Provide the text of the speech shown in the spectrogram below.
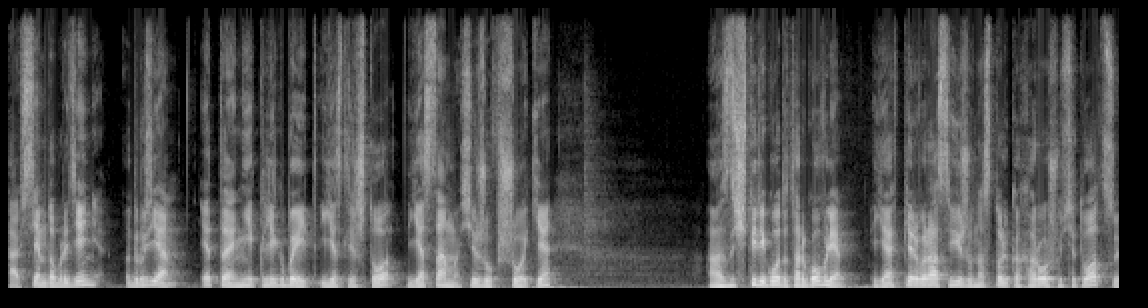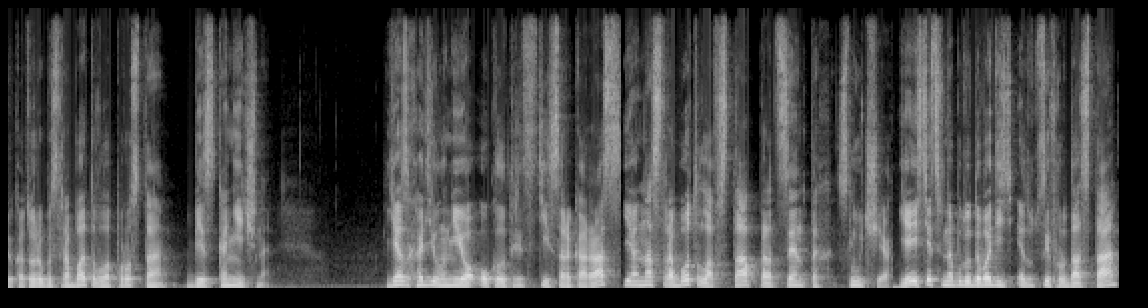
А, всем добрый день. Друзья, это не кликбейт, если что, я сам сижу в шоке. А, за 4 года торговли я в первый раз вижу настолько хорошую ситуацию, которая бы срабатывала просто бесконечно. Я заходил на нее около 30-40 раз, и она сработала в 100% случаях. Я, естественно, буду доводить эту цифру до 100,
